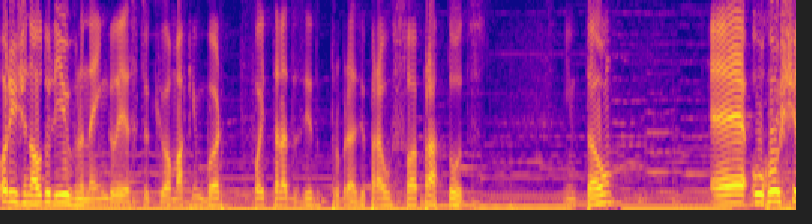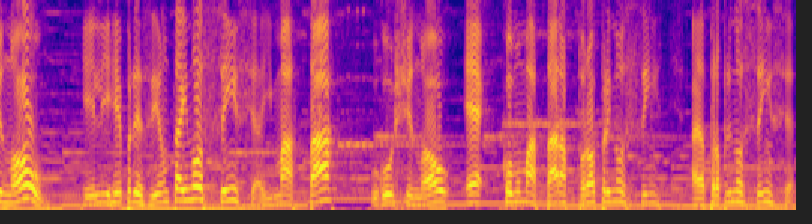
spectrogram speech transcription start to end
original do livro, né, em inglês. To Kill a Mockingbird foi traduzido para o Brasil para o Sol é para Todos. Então, é, o rouxinol, ele representa a inocência e matar o rouxinol é como matar a própria inocência, a própria inocência.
